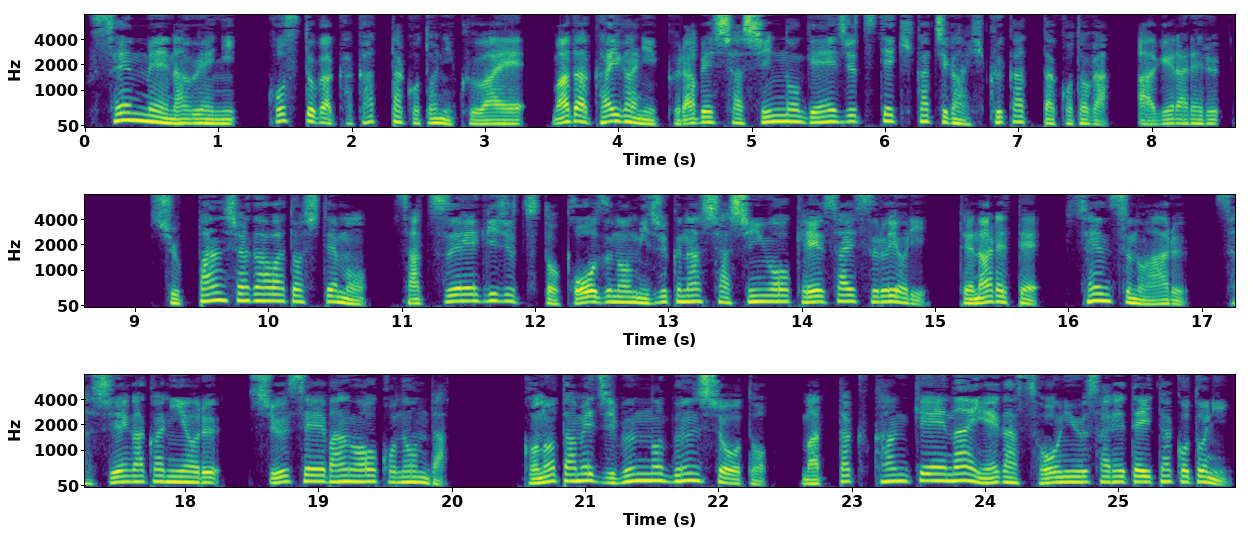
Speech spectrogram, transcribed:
不鮮明な上にコストがかかったことに加え、まだ絵画に比べ写真の芸術的価値が低かったことが挙げられる。出版社側としても、撮影技術と構図の未熟な写真を掲載するより、手慣れて、センスのある、挿絵画家による、修正版を好んだ。このため自分の文章と、全く関係ない絵が挿入されていたことに、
